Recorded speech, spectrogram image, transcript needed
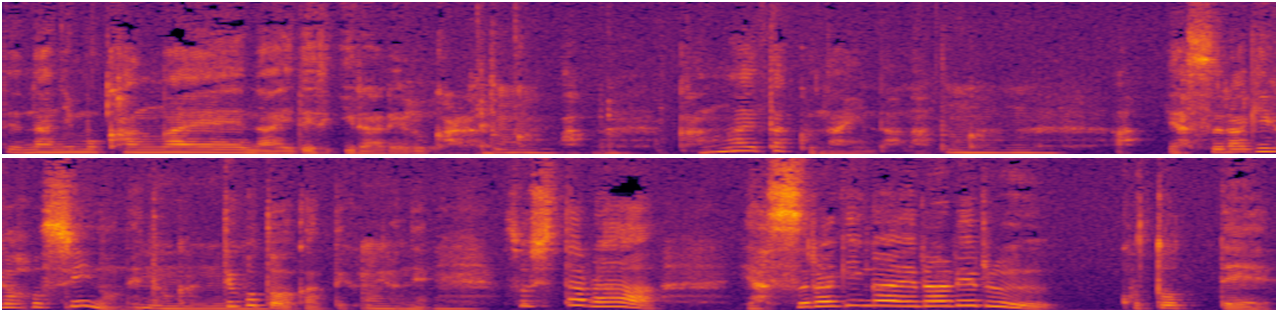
で何も考えないでいられるからとか、うん。あ考えたくないんだなとか、うんうん。あ安らぎが欲しいのねとか、うんうん。ってこと分かってくるよね、うんそしたら安らぎが得られることって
